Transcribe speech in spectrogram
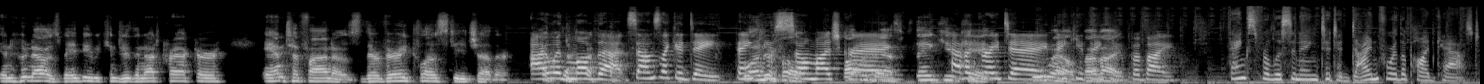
And, and who knows, maybe we can do the Nutcracker and Tufano's. They're very close to each other. I would love that. Sounds like a date. Thank Wonderful. you so much, Greg. Thank you. Have Kate. a great day. Thank you. Bye-bye. Thank you. Bye bye. Thanks for listening to To Dine For the podcast.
